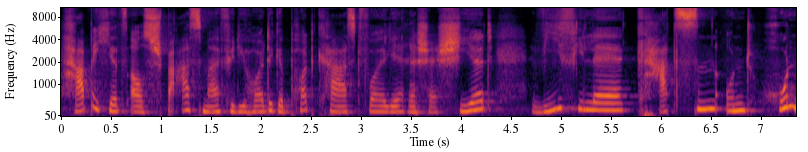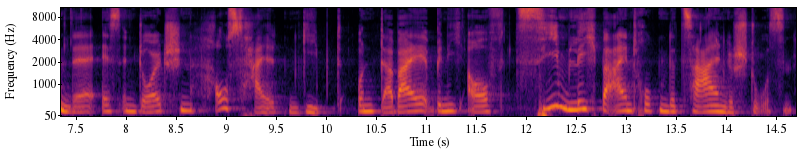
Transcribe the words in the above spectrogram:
habe ich jetzt aus Spaß mal für die heutige Podcast-Folge recherchiert, wie viele Katzen und Hunde es in deutschen Haushalten gibt. Und dabei bin ich auf ziemlich beeindruckende Zahlen gestoßen.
